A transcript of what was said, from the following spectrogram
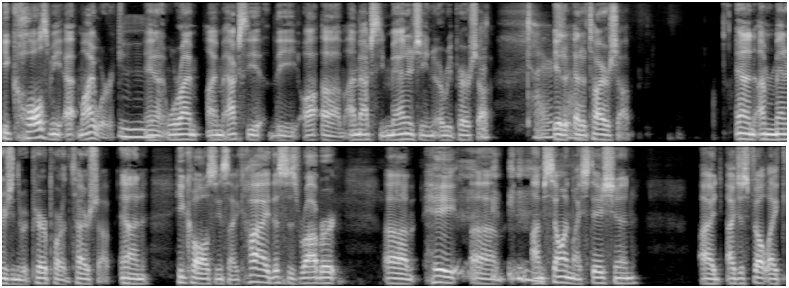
He calls me at my work, Mhm. and where I'm I'm actually the uh, um, I'm actually managing a repair shop Tire at, shop. a, at a tire shop, and I'm managing the repair part of the tire shop. And he calls and he's like, "Hi, this is Robert. Um, hey, um, I'm selling my station. I I just felt like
